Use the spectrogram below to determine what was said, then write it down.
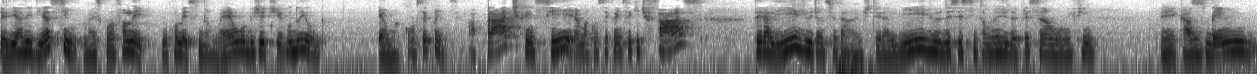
ele alivia sim, mas como eu falei no começo, não é o objetivo do yoga. É uma consequência. A prática em si é uma consequência que te faz ter alívio de ansiedade, ter alívio desses sintomas de depressão, enfim, é, casos bem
